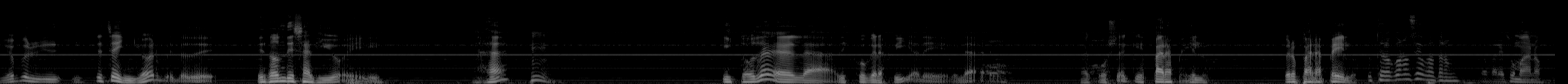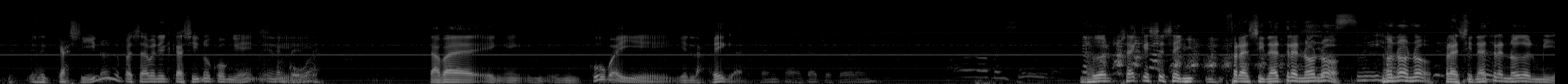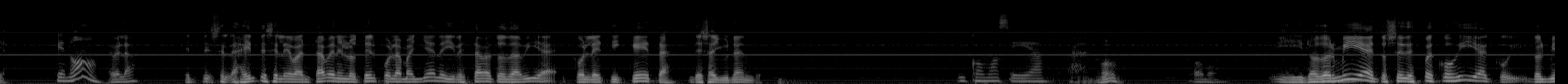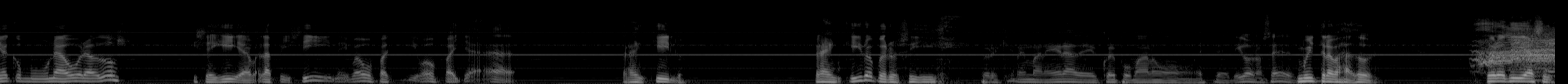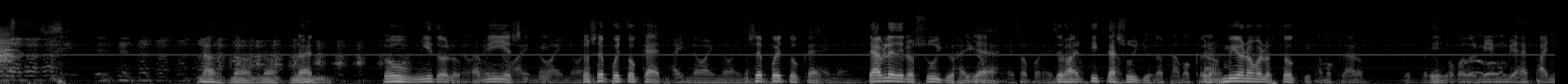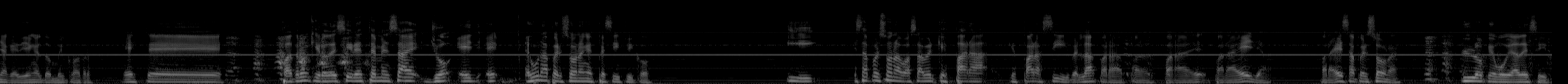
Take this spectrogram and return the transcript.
Mío, pero ¿y este señor, pero de, de dónde salió él? Ajá. Hmm. Y toda la discografía de, ¿verdad? La cosa que es para pelo. Pero para pelo. ¿Usted lo conoció, patrón? No parece humano. En el casino, me pasaba en el casino con él. En el- Cuba. Estaba en, en- en Cuba y, y en Las Vegas. No, o sea que ese señor, Frank Sinatra, no, no. No, no, no. Frank Sinatra no dormía. Que no. ¿Es verdad? La gente se levantaba en el hotel por la mañana y él estaba todavía con la etiqueta desayunando. ¿Y cómo hacía? Ah, no. ¿Cómo? Y no dormía, entonces después cogía, co- dormía como una hora o dos y seguía a la piscina y vamos para aquí, vamos para allá. Tranquilo. Tranquilo, pero sí, Pero es que no hay manera del cuerpo humano, este, digo, no sé. muy trabajador. Pero días sí. No, no, no, no. Son un ídolo. No, para mí no, eso ay, que no, no, no se no. puede tocar. No, no, No no. se puede tocar. No, no. Te hable de los suyos allá. eso por eso. de los no, artistas no, suyos. No estamos claros. los míos no me los toques. Estamos claros. Yo, yo Eh, tampoco dormí en un viaje a España que di en el 2004. Este, patrón, quiero decir este mensaje. Yo eh, eh, es una persona en específico y esa persona va a saber que es para que es para sí, ¿verdad? Para para para, e- para ella, para esa persona, lo que voy a decir.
